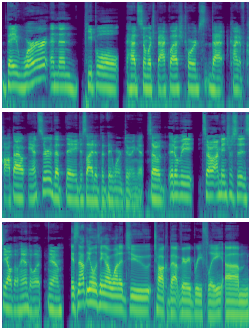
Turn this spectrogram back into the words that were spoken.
they were, and then people had so much backlash towards that kind of cop out answer that they decided that they weren't doing it. So it'll be so I'm interested to see how they'll handle it. Yeah. It's not the only thing I wanted to talk about very briefly. Um,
